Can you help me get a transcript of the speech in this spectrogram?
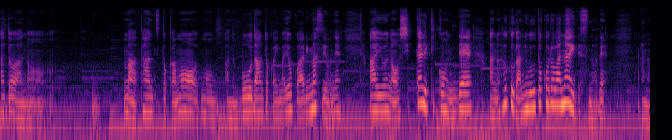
あとあのまあパンツとかももうあの防弾とか今よくありますよね。ああいうのをしっかり着込んであの服が脱ぐところはないですのであの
